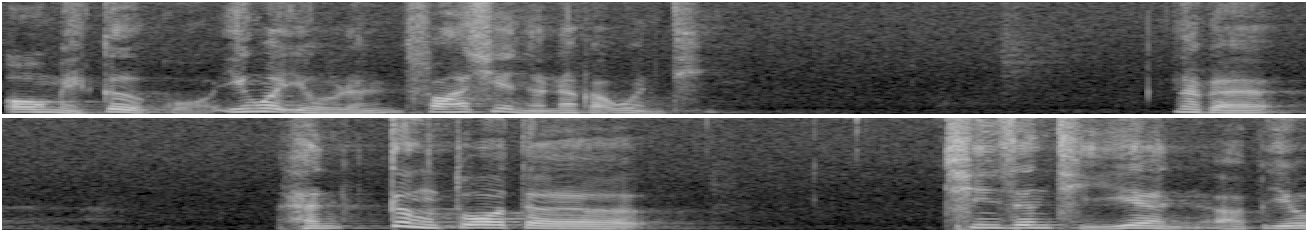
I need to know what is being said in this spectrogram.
欧美各国，因为有人发现了那个问题，那个很更多的亲身体验啊，比如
